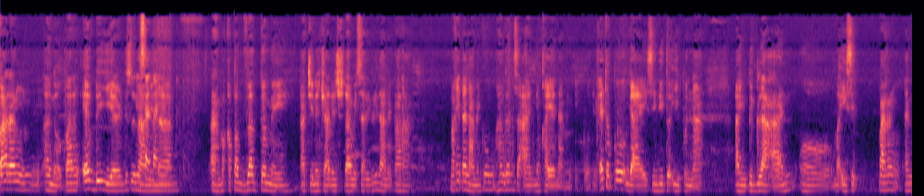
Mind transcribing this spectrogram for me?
parang, ano, parang every year, gusto Isa namin na na, yun. ah, makapag-vlog kami at chine-challenge namin sarili namin para makita namin kung hanggang saan yung kaya namin ipunin. Ito po, guys, hindi to ipon na ay biglaan o maisip parang ano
